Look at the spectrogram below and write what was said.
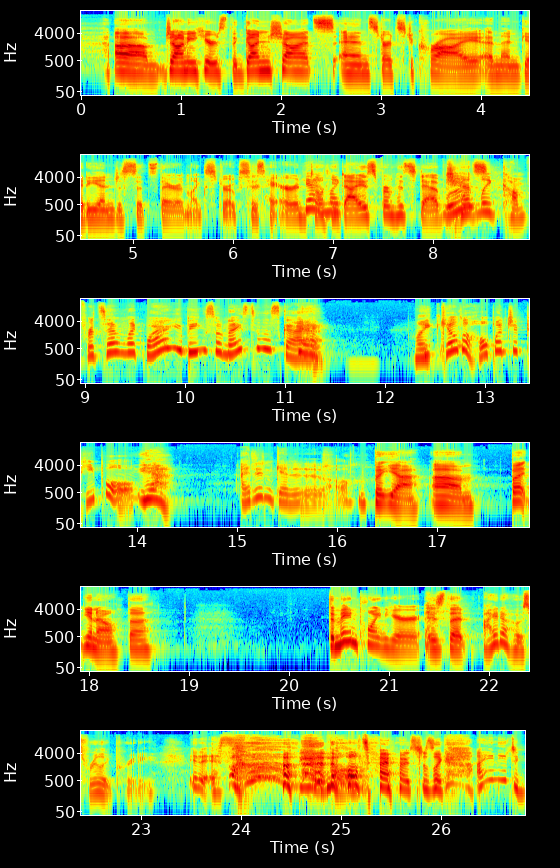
um, Johnny hears the gunshots and starts to cry, and then Gideon just sits there and like strokes his hair until and, he dies from his stab wounds. Gently comforts him. Like, why are you being so nice to this guy? Yeah. he killed a whole bunch of people. yeah, I didn't get it at all. but yeah. Um, but you know the the main point here is that Idaho's really pretty. It is. The whole time I was just like, I need to,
